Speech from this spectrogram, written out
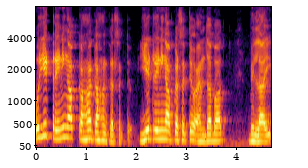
और ये ट्रेनिंग आप कहाँ कहाँ कर सकते हो? ये ट्रेनिंग आप कर सकते हो अहमदाबाद, भिलाई,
